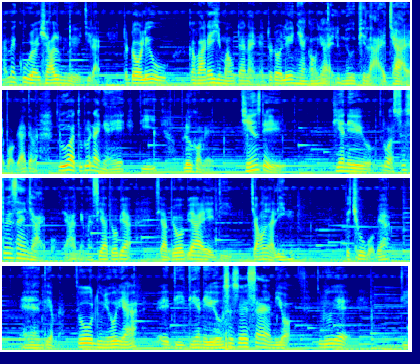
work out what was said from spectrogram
ပေမဲ့ကုရရှားလူမျိုးတွေကြည့်လိုက်တော်တော်လေးကိုကဘာနဲ့ရင်မောင်းတန်းနိုင်တယ်တော်တော်လေးညံကောင်းရတဲ့လူမျိုးဖြစ်လာကြရတယ်ပေါ့ဗျာဒါပေမဲ့သူတို့ကသူတို့နိုင်ငံရဲ့ဒီဘယ်လိုခေါ်မလဲ jeans တွေ DNA ကိုသူတို့ကဆွဆွဲဆန်းကြရပေါ့ဗျာဒါပေမဲ့ဆရာပြောပြဆရာပြောပြရဲ့ဒီအကြောင်းအရာလေးတချို့ပေါ့ဗျာအဲသိရမလားသူတို့လူမျိုးတွေကအဲဒီ DNA ကိုဆွဆွဲဆန်းပြီးတော့သူတို့ရဲ့ဒီ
